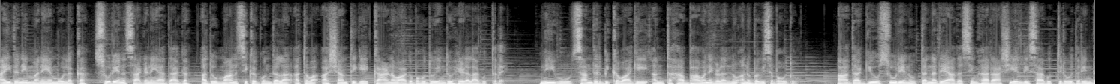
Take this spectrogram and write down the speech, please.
ಐದನೇ ಮನೆಯ ಮೂಲಕ ಸೂರ್ಯನ ಸಾಗಣೆಯಾದಾಗ ಅದು ಮಾನಸಿಕ ಗೊಂದಲ ಅಥವಾ ಅಶಾಂತಿಗೆ ಕಾರಣವಾಗಬಹುದು ಎಂದು ಹೇಳಲಾಗುತ್ತದೆ. ನೀವು ಸಾಂದರ್ಭಿಕವಾಗಿ ಅಂತಹ ಭಾವನೆಗಳನ್ನು ಅನುಭವಿಸಬಹುದು. ಆದಾಗ್ಯೂ ಸೂರ್ಯನು ತನ್ನದೇ ಆದ ಸಿಂಹ ರಾಶಿಯಲ್ಲಿ ಸಾಗುತ್ತಿರುವುದರಿಂದ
